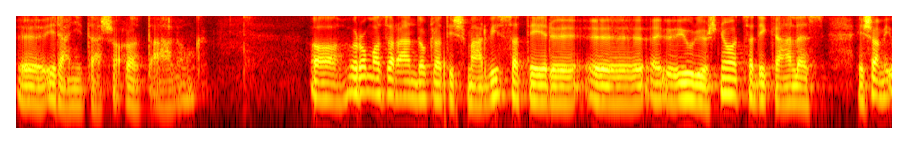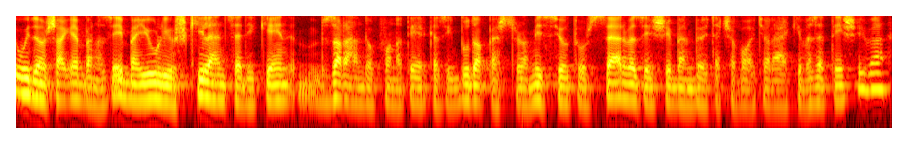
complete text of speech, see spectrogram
ő irányítása alatt állunk. A roma zarándoklat is már visszatérő július 8-án lesz, és ami újdonság ebben az évben, július 9-én zarándokvonat érkezik Budapestről a Tour szervezésében, Bőte Csabaltya lelki vezetésével.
